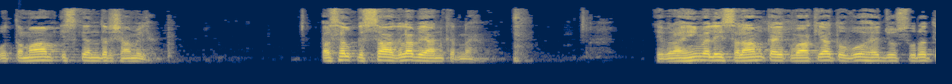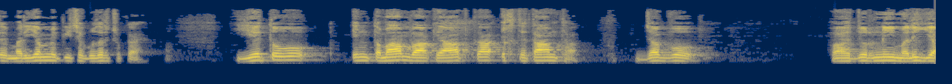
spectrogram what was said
وہ تمام اس کے اندر شامل ہے اصل قصہ اگلا بیان کرنا ہے۔ ابراہیم علیہ السلام کا ایک واقعہ تو وہ ہے جو صورت مریم میں پیچھے گزر چکا ہے۔ یہ تو وہ ان تمام واقعات کا اختتام تھا۔ جب وہ فہجرنی ملیہ،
